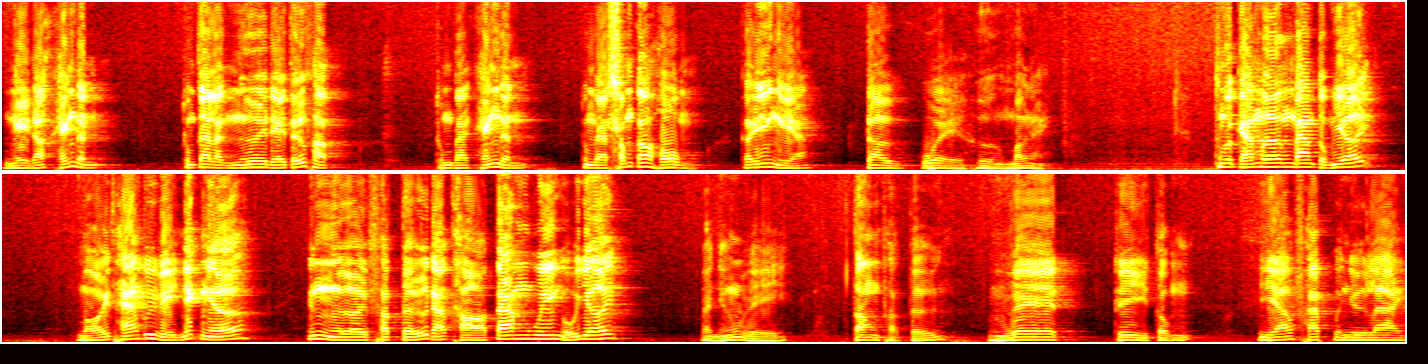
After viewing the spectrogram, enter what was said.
Ngày đó khẳng định chúng ta là người đệ tử phật. Chúng ta khẳng định chúng ta sống có hồn, có ý nghĩa nơi quê hương mới này. Chúng tôi cảm ơn ban tụng giới. Mỗi tháng quý vị nhắc nhở những người phật tử đã thọ tam quy ngũ giới và những vị tăng phật tử về trì tụng giáo pháp của như lai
